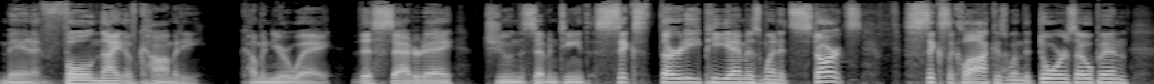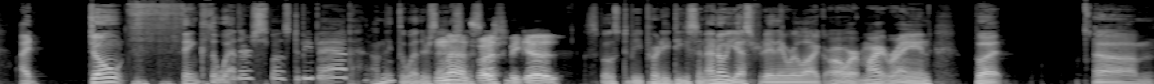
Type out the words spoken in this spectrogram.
man, a full night of comedy coming your way this Saturday, June the seventeenth. Six thirty p.m. is when it starts. Six o'clock is when the doors open. I don't think the weather's supposed to be bad. I think the weather's No, it's supposed to be good. Supposed to be pretty decent. I know yesterday they were like, "Oh, it might rain," but um,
